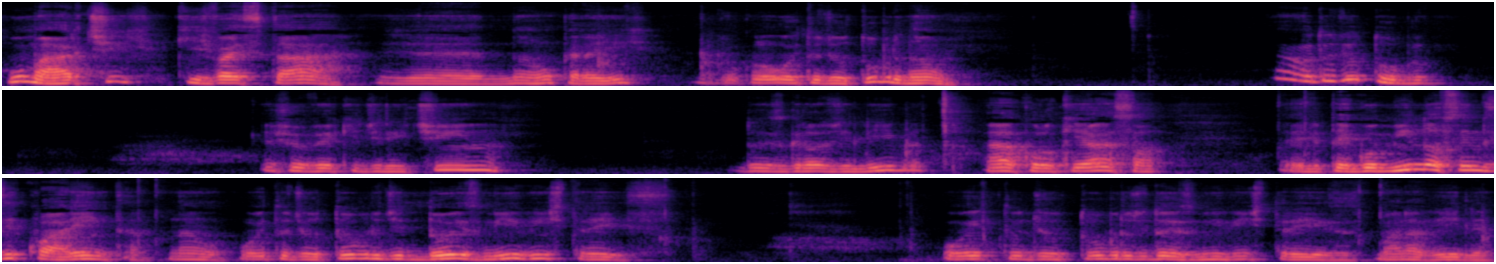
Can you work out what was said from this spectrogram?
O Marte, que vai estar. É, não, peraí. 8 de outubro? Não. É 8 de outubro. Deixa eu ver aqui direitinho. 2 graus de Libra. Ah, coloquei, olha só. Ele pegou 1940. Não, 8 de outubro de 2023. 8 de outubro de 2023. Maravilha.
